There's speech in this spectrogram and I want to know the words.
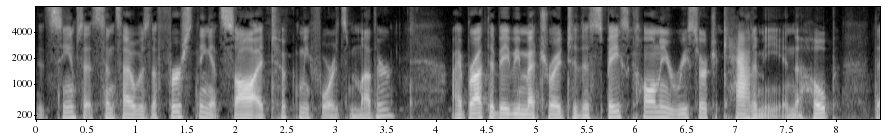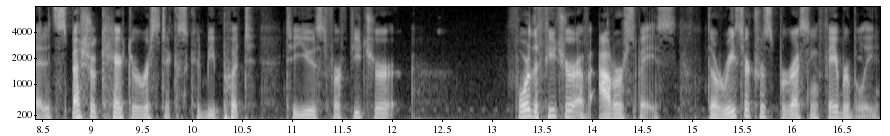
It seems that since I was the first thing it saw, it took me for its mother. I brought the baby Metroid to the Space Colony Research Academy in the hope that its special characteristics could be put to use for future for the future of outer space. The research was progressing favorably.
